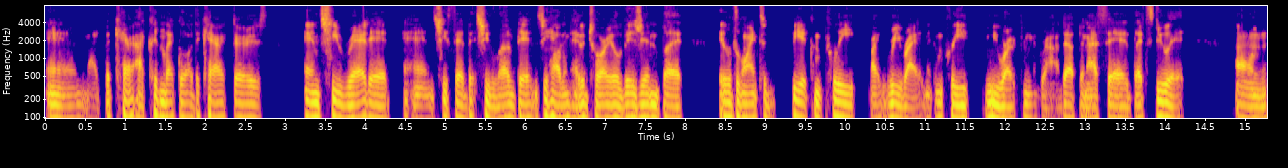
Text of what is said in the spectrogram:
And like the char- I couldn't let go of the characters and she read it and she said that she loved it and she had an editorial vision, but it was going to be a complete like rewrite and a complete new work from the ground up. And I said, let's do it. Um,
